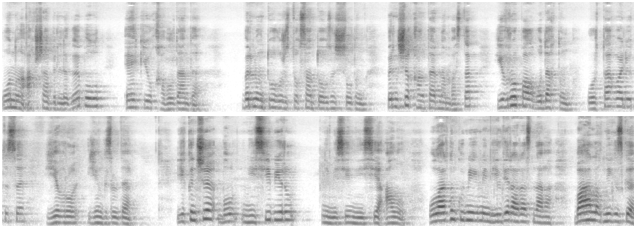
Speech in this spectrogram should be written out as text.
Оның ақша бірлігі болып экю қабылданды. 1999 жылдың бірінші қаңтарынан бастап еуропалық одақтың ортақ валютасы евро енгізілді. Екінші бұл несие беру немесе несие алу. Олардың көмегімен елдер арасындағы барлық негізгі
